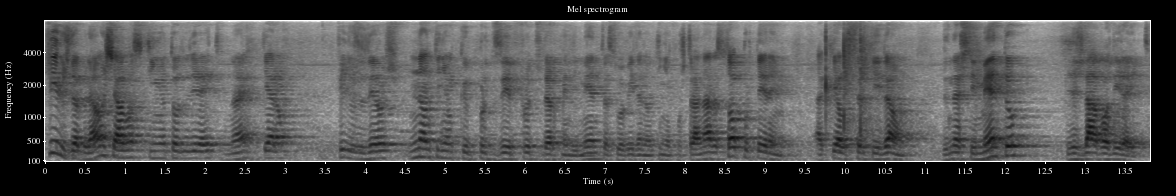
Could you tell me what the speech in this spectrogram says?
filhos de Abraão, achavam-se que tinham todo o direito, não é? Que eram filhos de Deus, não tinham que produzir frutos de arrependimento, a sua vida não tinha que mostrar nada, só por terem aquela certidão de nascimento lhes dava o direito.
